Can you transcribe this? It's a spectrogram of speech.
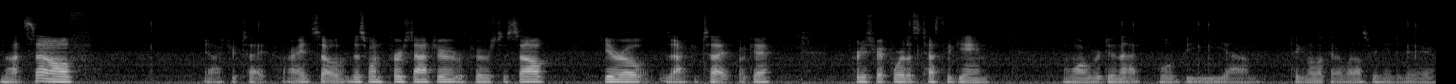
Not self. The actor type. All right. So this one, first actor refers to self. Hero is actor type. Okay. Pretty straightforward. Let's test the game. And while we're doing that, we'll be um, taking a look at what else we need to do here.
